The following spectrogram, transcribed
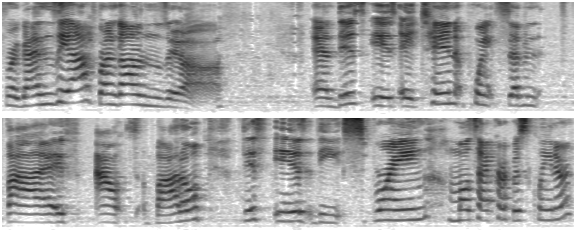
Fragranzia fragranzia and this is a 10.75 ounce bottle. This is the spring multi-purpose cleaner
